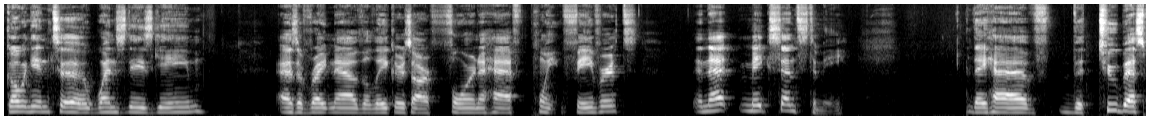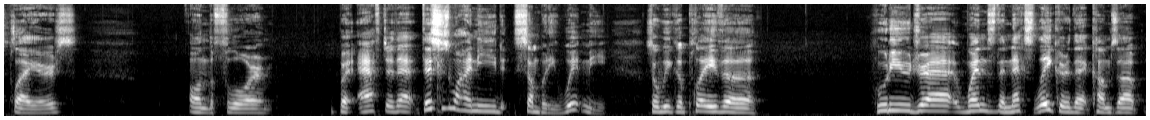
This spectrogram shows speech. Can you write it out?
Going into Wednesday's game, as of right now, the Lakers are four and a half point favorites and that makes sense to me. They have the two best players on the floor, but after that, this is why I need somebody with me so we could play the who do you draft? When's the next Laker that comes up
